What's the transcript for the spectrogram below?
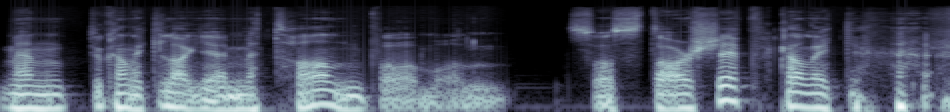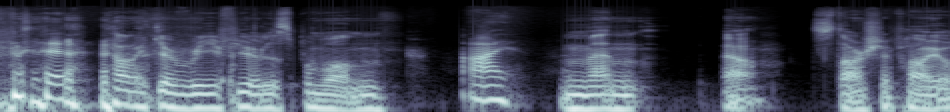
Men du kan ikke lage metan på månen. Så Starship kan ikke, kan ikke refuels på månen. Nei. Men ja, Starship har jo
